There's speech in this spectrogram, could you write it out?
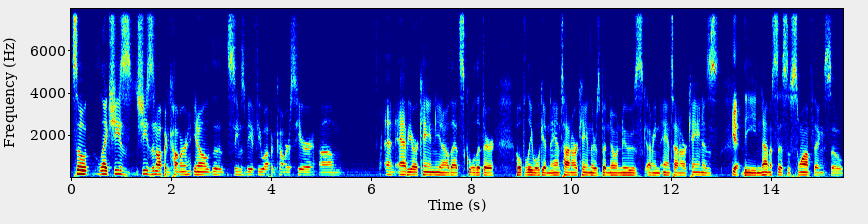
So like she's she's an up and comer. You know, there seems to be a few up and comers here. Um, and Abby Arcane, you know, that's cool that they're. Hopefully, we'll get an Anton Arcane. There's been no news. I mean, Anton Arcane is Yeah. the nemesis of Swamp Thing, so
